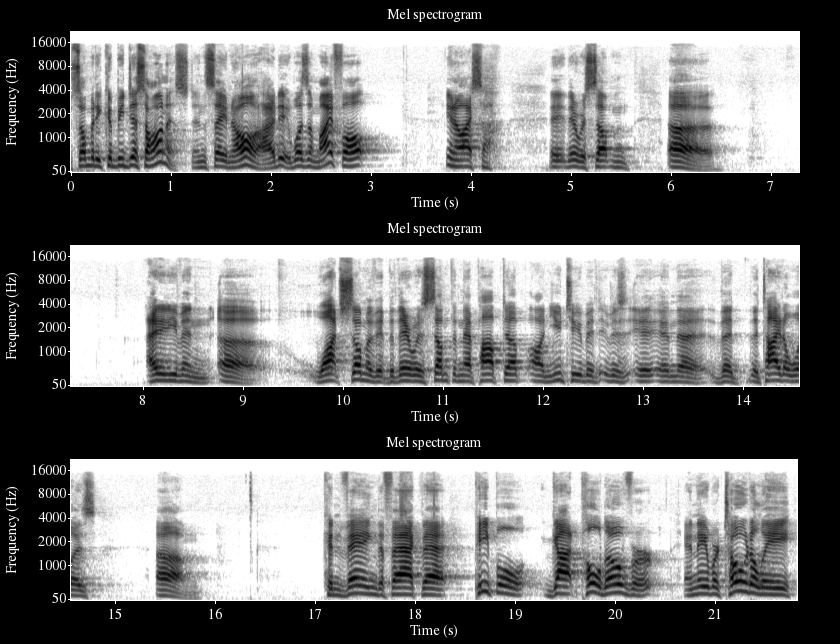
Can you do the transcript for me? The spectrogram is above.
Somebody could be dishonest and say, No, I it wasn't my fault. You know, I saw eh, there was something, uh, I didn't even uh, watch some of it, but there was something that popped up on YouTube. It, it was, and the, the, the title was um, conveying the fact that people got pulled over and they were totally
